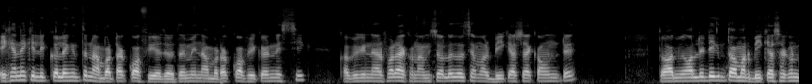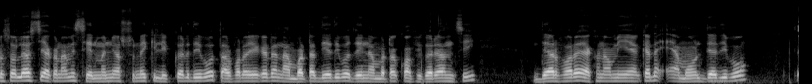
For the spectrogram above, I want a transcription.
এখানে ক্লিক করলে কিন্তু নাম্বারটা কপি হয়ে যাবে। তো আমি নাম্বারটা কপি করে নিচ্ছি। কপি করে নেওয়ার পরে এখন আমি চলে যাচ্ছি আমার বিকাশ অ্যাকাউন্টে তো আমি অলরেডি কিন্তু আমার বিকাশ অ্যাকাউন্টে চলে আসছি। এখন আমি সেন্ড মানি অপশনে ক্লিক করে দিব। তারপরে এখানে নাম্বারটা দিয়ে দিব। যেই নাম্বারটা কপি করে আনছি দেওয়ার পরে এখন আমি এখানে অ্যামাউন্ট দিয়ে দিব। তো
